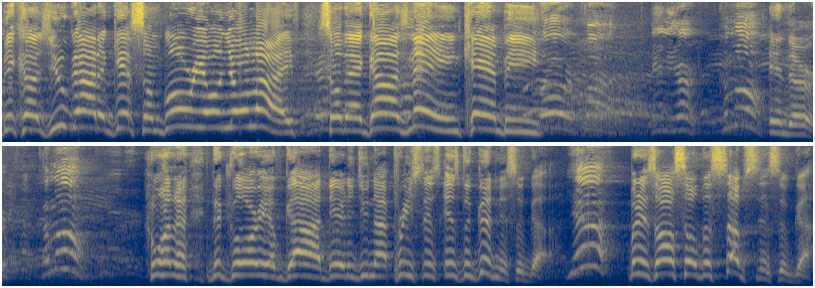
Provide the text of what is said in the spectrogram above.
because you got to get some glory on your life so that God's name can be glorified in the earth. Come on. In the earth. Come on. One of the glory of God, dear, did you not preach this? Is the goodness of God. Yeah. But it's also the substance of God.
